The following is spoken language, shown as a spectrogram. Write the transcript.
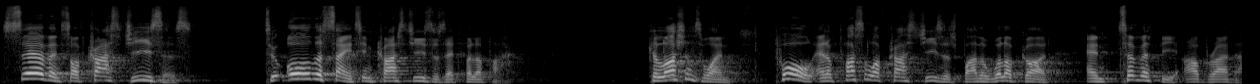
servants of Christ Jesus, to all the saints in Christ Jesus at Philippi. Colossians 1 Paul, an apostle of Christ Jesus by the will of God, and Timothy, our brother.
